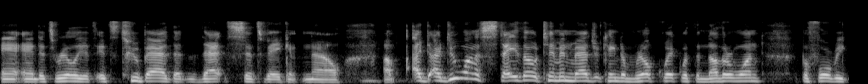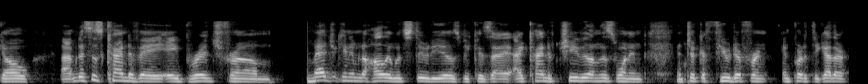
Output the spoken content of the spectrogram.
and, and it's really it's, it's too bad that that sits vacant now. Um, I, I do want to stay though tim in magic kingdom real quick with another one before we go. Um, this is kind of a, a bridge from Magic Kingdom to Hollywood Studios because I, I kind of cheated on this one and, and took a few different and put it together.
